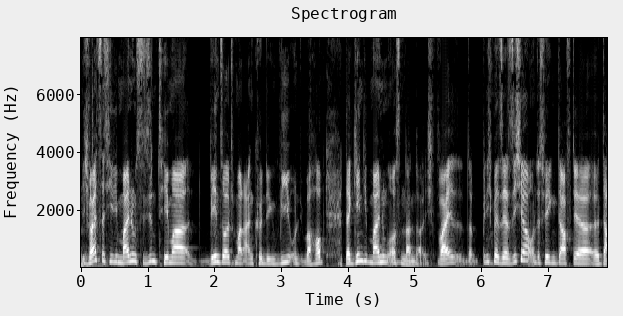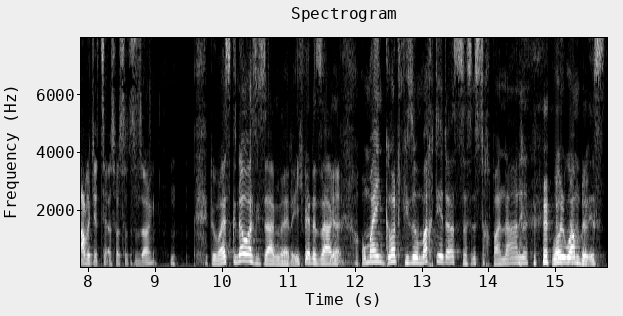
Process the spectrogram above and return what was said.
ich weiß, dass hier die Meinung zu diesem Thema, wen sollte man ankündigen, wie und überhaupt, da gehen die Meinungen auseinander. Ich weiß, da bin ich mir sehr sicher und deswegen darf der äh, David jetzt zuerst was dazu sagen. Du weißt genau, was ich sagen werde. Ich werde sagen, Ja. oh mein Gott, wieso macht ihr das? Das ist doch Banane. Royal Rumble ist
